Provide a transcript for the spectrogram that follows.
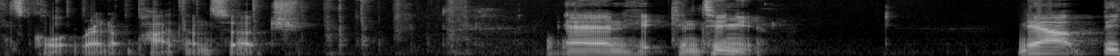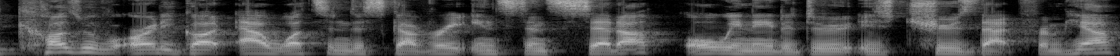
Let's call it Reddit Python search and hit continue. Now, because we've already got our Watson Discovery instance set up, all we need to do is choose that from here.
